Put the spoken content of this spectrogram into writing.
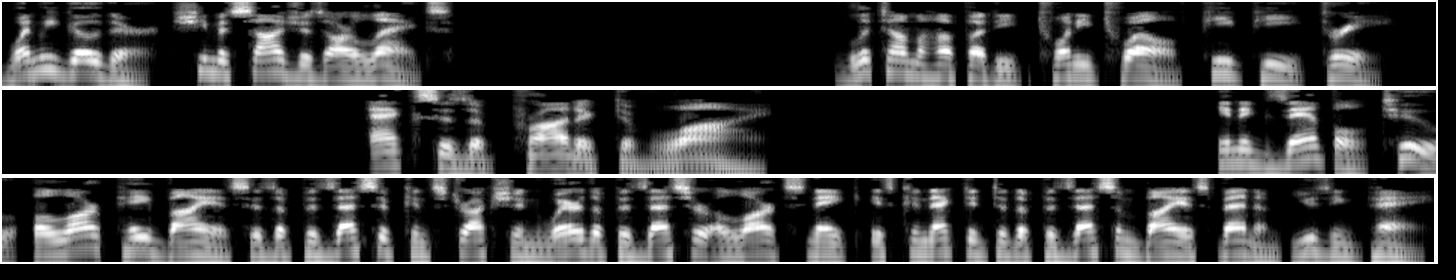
When we go there, she massages our legs. Litamahaputty 2012, pp. 3. X is a product of Y. In example 2, alar pay bias is a possessive construction where the possessor alart snake is connected to the possessum bias venom using pay.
